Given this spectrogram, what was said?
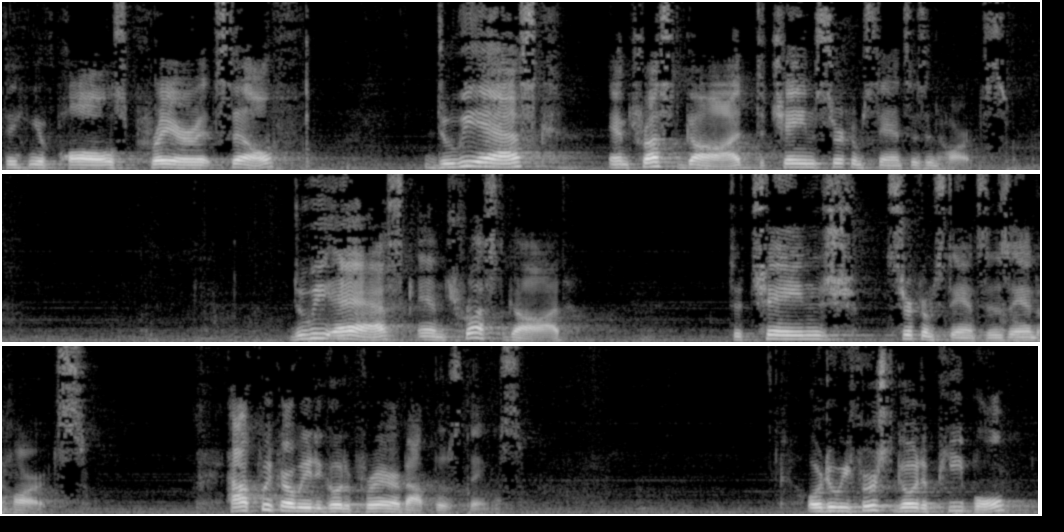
thinking of Paul's prayer itself, do we ask and trust God to change circumstances and hearts? Do we ask and trust God to change circumstances and hearts? How quick are we to go to prayer about those things? Or do we first go to people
